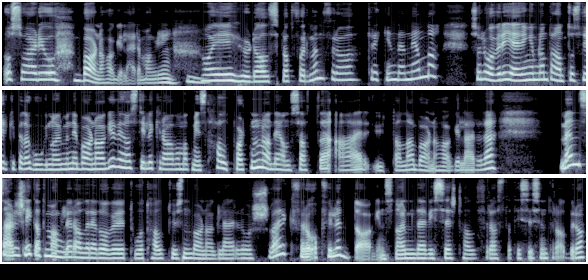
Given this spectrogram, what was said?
Og så er det jo barnehagelærermangelen. Mm. Og i Hurdalsplattformen, for å trekke inn den igjen, da, så lover regjeringen bl.a. å styrke pedagognormen i barnehage ved å stille krav om at minst halvparten av de ansatte er utdanna barnehagelærere. Men så er det slik at det mangler allerede over 2500 barnehagelærerårsverk for å oppfylle dagens norm. Det viser tall fra Statistisk sentralbyrå.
